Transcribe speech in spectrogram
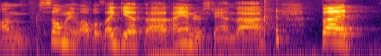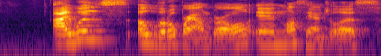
on so many levels. I get that, I understand that, but I was a little brown girl in Los Angeles.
